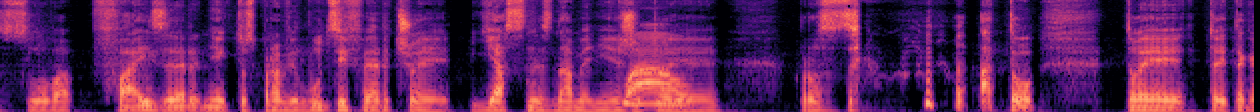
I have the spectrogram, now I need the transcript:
slova Pfizer niekto spravil Lucifer, čo je jasné znamenie, wow. že to je proste... a to, to je, to je tak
